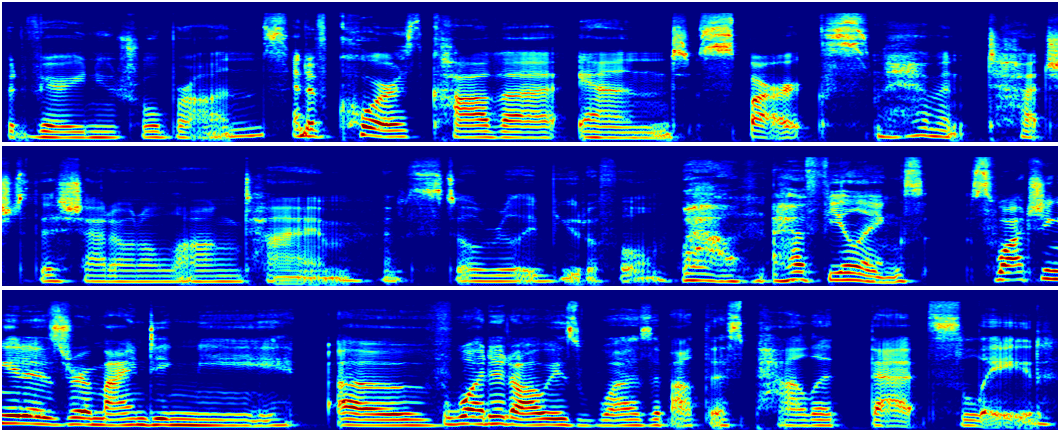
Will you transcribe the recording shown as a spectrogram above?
but very neutral bronze. And of course, Kava and Sparks. I haven't touched this shadow in a long time. It's still really beautiful. Wow, I have feelings. Swatching it is reminding me of what it always was about this palette that slayed.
